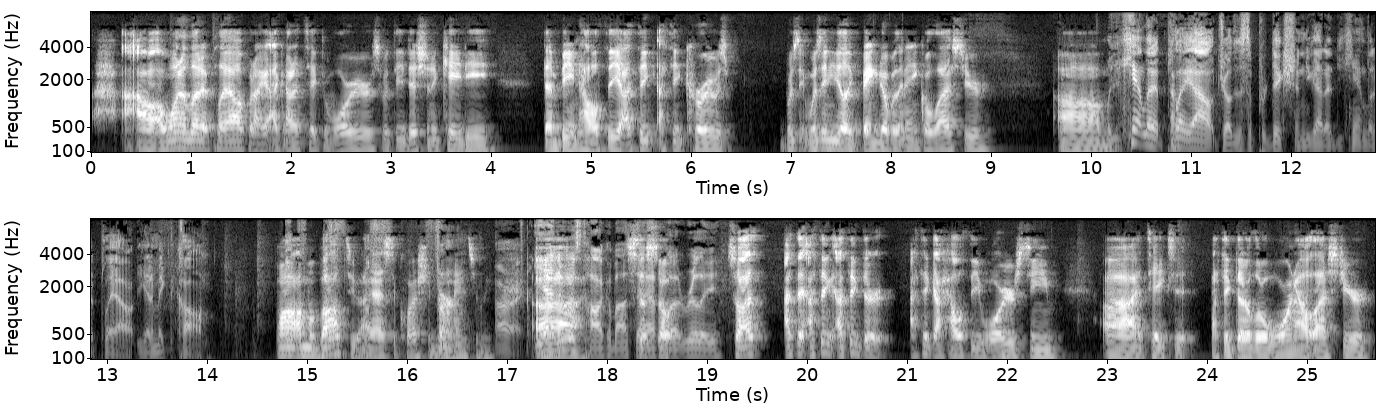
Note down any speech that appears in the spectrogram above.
I, I want to let it play out, but I, I got to take the Warriors with the addition of KD, them being healthy. I think I think Curry was wasn't wasn't he like banged up with an ankle last year? Um, Well, you can't let it play out, Joe. This is a prediction. You gotta. You can't let it play out. You gotta make the call. Well, I'm about to. I asked the question. Don't answer me. All right. Yeah, there was Uh, talk about so- that, so- but really, So I, I think I think I think they're I think a healthy Warriors team uh, takes it. I think they're a little worn out last year.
